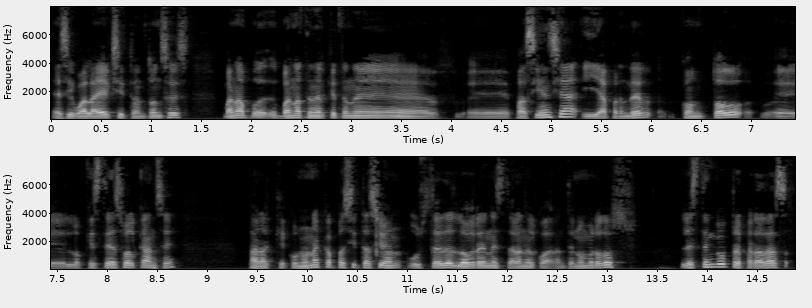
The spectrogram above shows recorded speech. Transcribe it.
es igual a éxito. Entonces van a, van a tener que tener eh, paciencia y aprender con todo eh, lo que esté a su alcance para que con una capacitación ustedes logren estar en el cuadrante número 2. Les tengo preparadas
